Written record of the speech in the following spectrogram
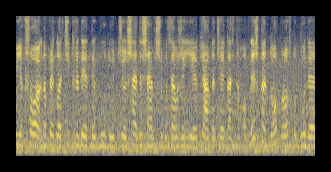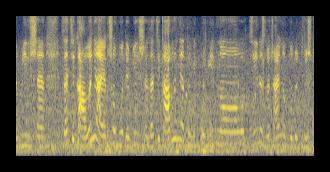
якщо, наприклад, ті кредити будуть ще дешевші, бо це вже є п'ята чи якась там обнижка, то просто буде більше зацікавлення. А якщо буде більше зацікавлення, то відповідно ціни, звичайно, будуть трішки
